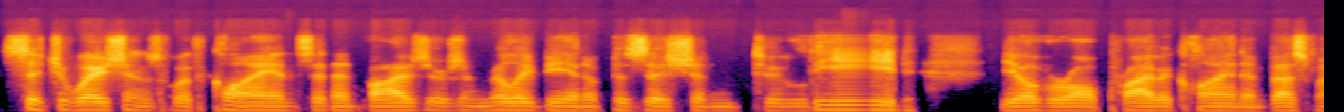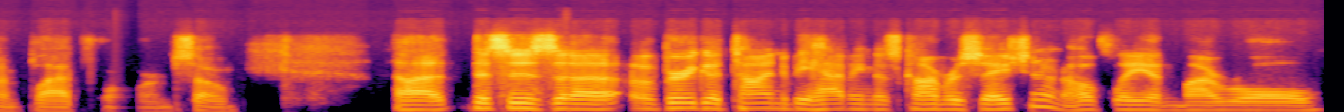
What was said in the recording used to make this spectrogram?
situations with clients and advisors and really be in a position to lead the overall private client investment platform. So uh, this is a, a, very good time to be having this conversation and hopefully in my role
